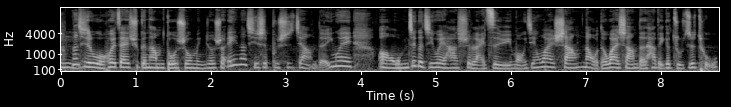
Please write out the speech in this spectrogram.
哦、那其实我会再去跟他们多说明，就是说，哎，那其实不是这样的，因为哦、呃，我们这个机会它是来自于某一间外商，那我的外商的他的一个组织图，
